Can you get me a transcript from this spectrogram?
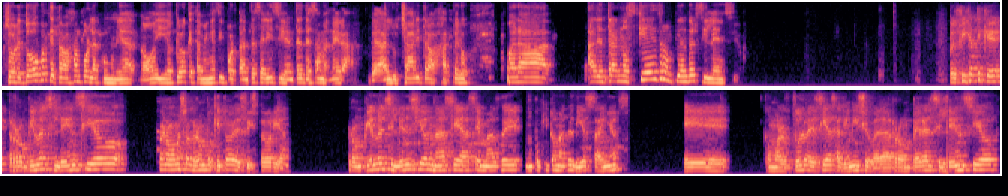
sobre todo porque trabajan por la comunidad, ¿no? Y yo creo que también es importante ser incidentes de esa manera, ¿verdad? Luchar y trabajar, pero para adentrarnos, ¿qué es rompiendo el silencio? Pues fíjate que rompiendo el silencio, bueno, vamos a hablar un poquito de su historia. Rompiendo el silencio nace hace más de, un poquito más de 10 años. Eh, como tú lo decías al inicio, ¿verdad? Romper el silencio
